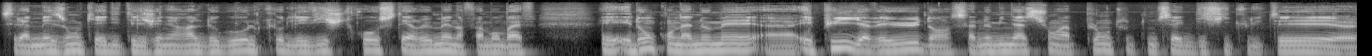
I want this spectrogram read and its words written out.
C'est la maison qui a édité le Général de Gaulle, Claude Lévi-Strauss, Terre humaine. Enfin bon, bref. Et, et donc on a nommé. Euh, et puis il y avait eu dans sa nomination à Plomb toute une série de difficultés. Euh,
